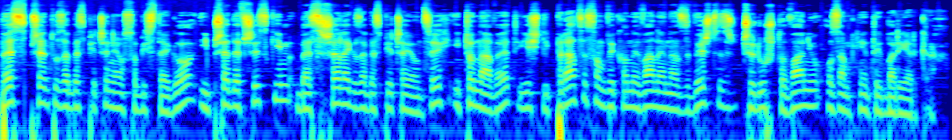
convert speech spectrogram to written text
bez sprzętu zabezpieczenia osobistego i przede wszystkim bez szelek zabezpieczających, i to nawet jeśli prace są wykonywane na zwyżce czy rusztowaniu o zamkniętych barierkach.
